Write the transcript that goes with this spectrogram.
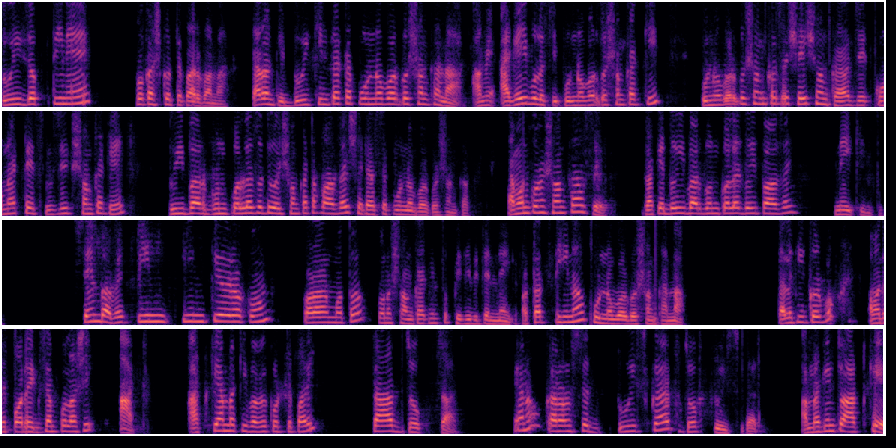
দুই যোগ তিনে প্রকাশ করতে পারবা না। কারণ কি? দুই কিন্তু একটা পূর্ণবর্গ সংখ্যা না। আমি আগেই বলেছি, পূর্ণবর্গ সংখ্যা কি? পূর্ণবর্গ সংখ্যা হচ্ছে সেই সংখ্যা যে কোনো একটা স্পেসিফিক সংখ্যাকে দুইবার গুণ করলে যদি ওই সংখ্যাটা পাওয়া যায়, সেটা হচ্ছে পূর্ণবর্গ সংখ্যা। এমন কোন সংখ্যা আছে যাকে দুইবার গুণ করলে দুই পাওয়া যায়? নেই কিন্তু। সেম ভাবে তিন, তিনকে এরকম করার মতো কোনো সংখ্যা কিন্তু পৃথিবীতে নেই। অর্থাৎ তিনও পূর্ণবর্গ সংখ্যা না। তাহলে কি করব? আমাদের পরে এক্সাম্পল আসি আট। আটকে আমরা কীভাবে করতে পারি? চার যোগ চার। কেন? কারণ হচ্ছে টু স্কোয়ার যোগ টু স্কোয়ার আমরা কিন্তু আটকে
